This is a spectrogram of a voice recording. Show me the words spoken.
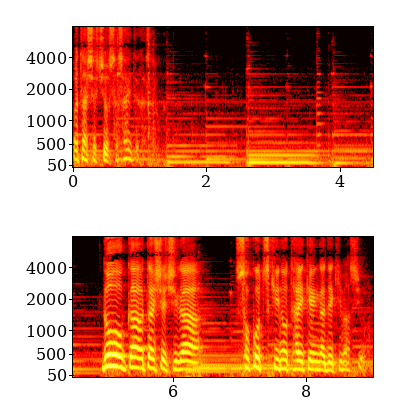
私たちを支えてくださる。どうか私たちが底つきの体験ができますように。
